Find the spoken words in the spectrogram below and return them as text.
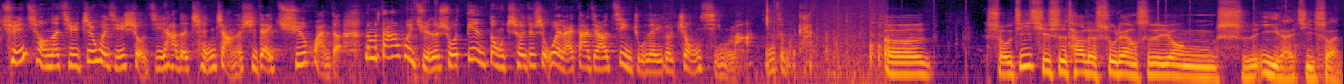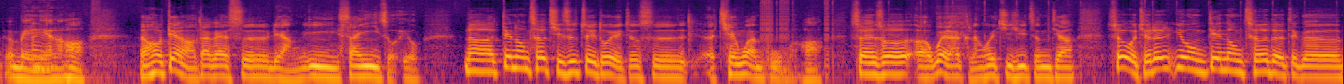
全球呢，其实智慧型手机它的成长呢是在趋缓的。那么大家会觉得说，电动车就是未来大家要进驻的一个重心吗？你怎么看？呃，手机其实它的数量是用十亿来计算，每年了哈。然后电脑大概是两亿、三亿左右。那电动车其实最多也就是呃千万部嘛哈。虽然说呃未来可能会继续增加，所以我觉得用电动车的这个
